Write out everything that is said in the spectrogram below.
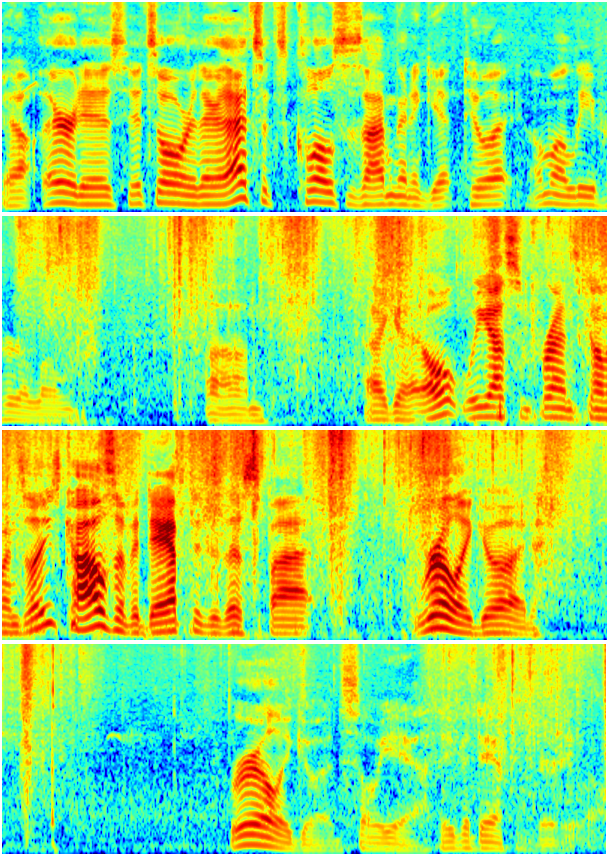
Yeah, there it is. It's over there. That's as close as I'm gonna get to it. I'm gonna leave her alone. Um, I got, oh, we got some friends coming. So these cows have adapted to this spot really good. Really good. So yeah, they've adapted very well.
